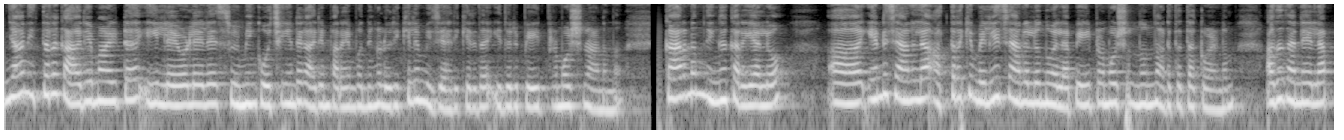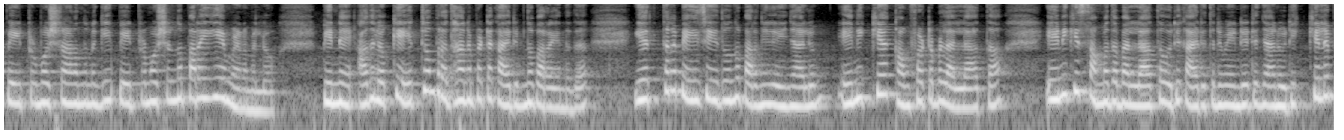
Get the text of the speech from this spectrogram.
ഞാൻ ഇത്ര കാര്യമായിട്ട് ഈ ലയോളയിലെ സ്വിമ്മിംഗ് കോച്ചിങ്ങിന്റെ കാര്യം പറയുമ്പോൾ നിങ്ങൾ ഒരിക്കലും വിചാരിക്കരുത്. ഇതൊരു പെയ്ഡ് പ്രൊമോഷനാണെന്ന്. കാരണം നിങ്ങൾക്കറിയാലോ എന്റെ ചാനൽ അത്രയ്ക്കും വലിയ ചാനലൊന്നുമല്ല. പെയ്ഡ് പ്രൊമോഷൻ ഒന്നും നടത്തത്തക്ക വേണം. അത് തന്നെയല്ല പെയ്ഡ് പ്രൊമോഷൻ ആണെന്നുണ്ടെങ്കിൽ പെയ്ഡ് പ്രൊമോഷൻ എന്ന് പറയുകയും വേണമല്ലോ. പിന്നെ അതിലൊക്കെ ഏറ്റവും പ്രധാനപ്പെട്ട കാര്യം എന്ന് പറയുന്നത് എത്ര പേ ചെയ്തു എന്ന് പറഞ്ഞു കഴിഞ്ഞാലും എനിക്ക് കംഫർട്ടബിൾ അല്ലാത്ത എനിക്ക് സമ്മതമല്ലാത്ത ഒരു കാര്യത്തിന് വേണ്ടിയിട്ട് ഞാൻ ഒരിക്കലും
